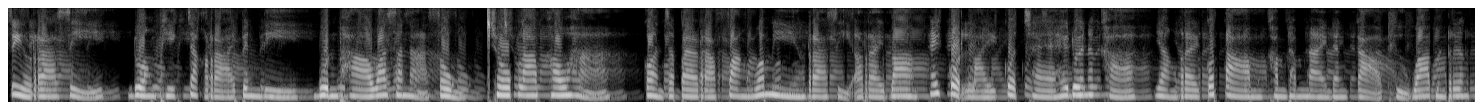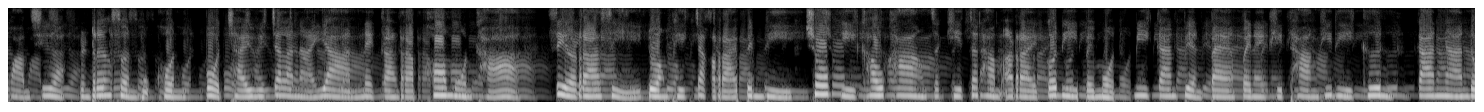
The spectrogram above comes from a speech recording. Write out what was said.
สี่ราศีดวงพลิกจากร้ายเป็นดี บุญพาวาสนาส่ง โชคลาภเข้าหา ก่อนจะไปรับฟังว่ามีราศีอะไรบ้าง ให้กดไลค์กดแชร์ให้ด้วยนะคะ อย่างไรก็ตามคำทำนายดังกล่าว ถือว่าเป็นเรื่องความเชื่อ เป็นเรื่องส่วนบุคคล โปรดใช้วิจารณญาณในการรับข้อมูลค่ะสี่ราศีดวงพลิกจากร้ายเป็นดี โชคดีเข้าข้าง จะคิดจะทำอะไรก็ดีไปหมด มีการเปลี่ยนแปลงไปในทิศทางที่ดีขึ้น การงานโด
